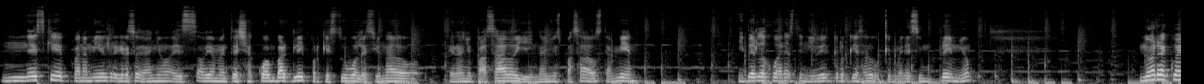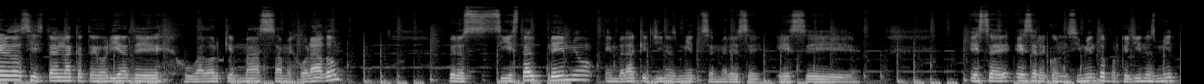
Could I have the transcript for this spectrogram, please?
Mm, es que para mí el regreso de año es obviamente Shaquan Barkley porque estuvo lesionado el año pasado y en años pasados también. Y verlo jugar a este nivel creo que es algo que merece un premio. No recuerdo si está en la categoría de jugador que más ha mejorado. Pero si está el premio, en verdad que Gene Smith se merece ese, ese, reconocimiento porque Gene Smith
